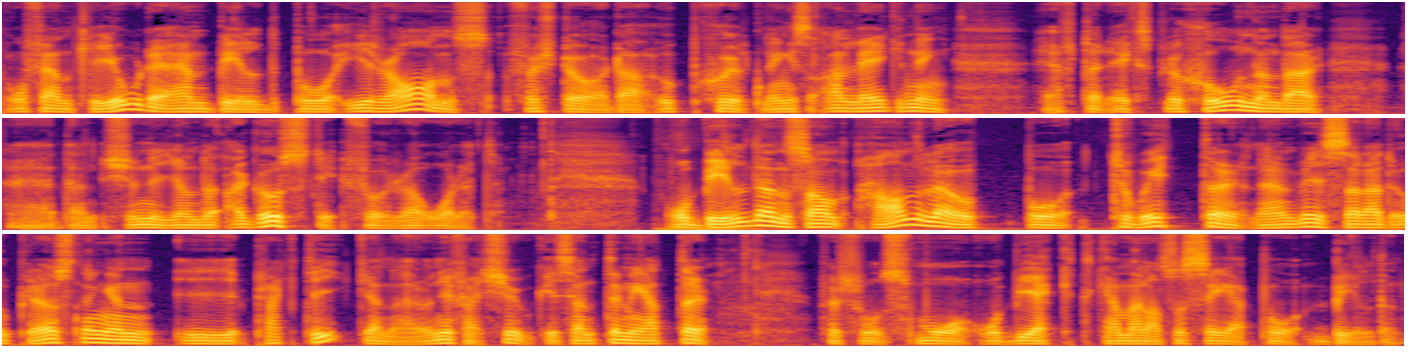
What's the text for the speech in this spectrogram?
offentliggjorde en bild på Irans förstörda uppskjutningsanläggning efter explosionen där eh, den 29 augusti förra året. Och bilden som han la upp på Twitter. Den visar att upplösningen i praktiken är ungefär 20 centimeter. För så små objekt kan man alltså se på bilden.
